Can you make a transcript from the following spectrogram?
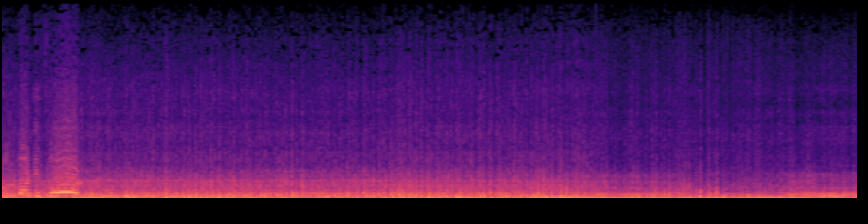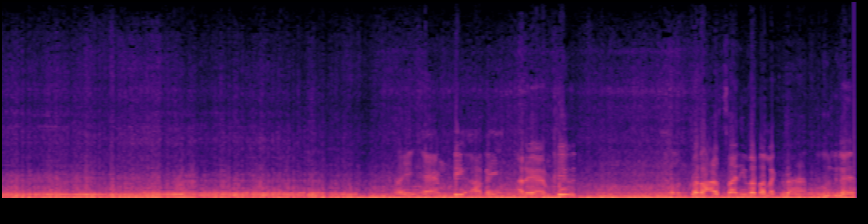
one forty four भाई एम आ गई अरे एम रास्ता नहीं पता लगता है। भूल गए।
